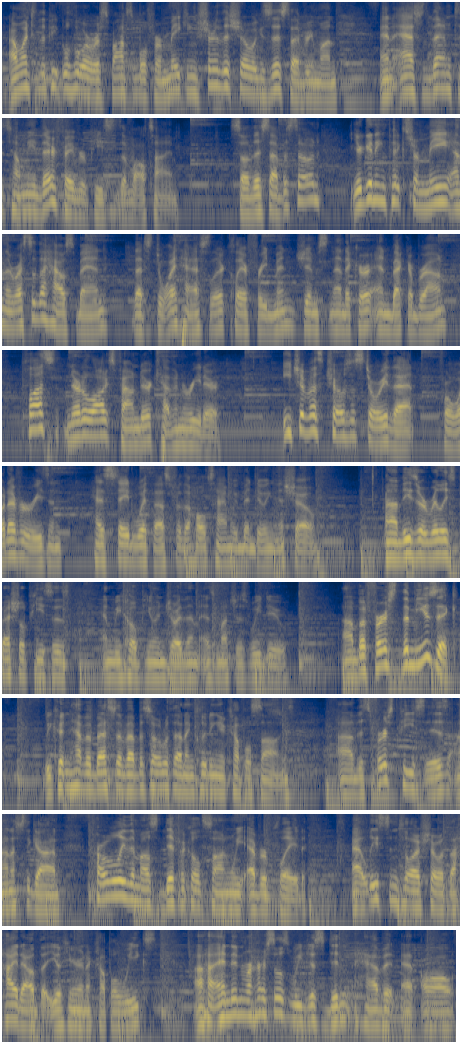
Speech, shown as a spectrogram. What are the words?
I went to the people who are responsible for making sure the show exists every month and asked them to tell me their favorite pieces of all time. So this episode, you're getting picks from me and the rest of the house band. That's Dwight Hassler, Claire Friedman, Jim Snedeker, and Becca Brown, plus Nerdologues' founder Kevin Reader. Each of us chose a story that, for whatever reason, has stayed with us for the whole time we've been doing this show. Uh, these are really special pieces, and we hope you enjoy them as much as we do. Uh, but first, the music. We couldn't have a best of episode without including a couple songs. Uh, this first piece is, honest to God, probably the most difficult song we ever played, at least until our show at the Hideout that you'll hear in a couple weeks. Uh, and in rehearsals, we just didn't have it at all.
